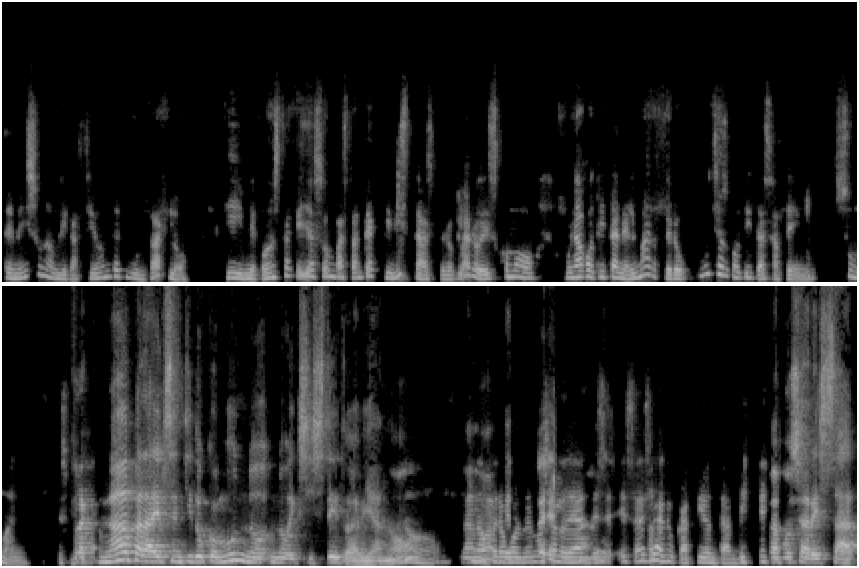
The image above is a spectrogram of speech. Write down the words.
tenéis una obligación de divulgarlo. y me consta que ellas son bastante activistas, pero claro, es como una gotita en el mar, pero muchas gotitas hacen, suman. Nada para el sentido común no, no existe todavía, ¿no? No, pero volvemos a lo de antes. Esa es la educación también. Vamos a rezar.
